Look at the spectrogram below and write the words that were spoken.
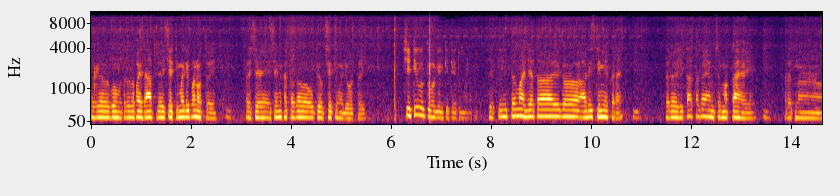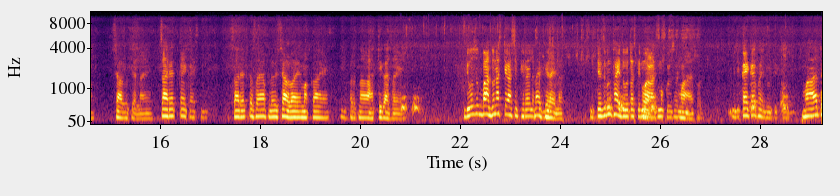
तर गोमूत्राचा फायदा आपल्या शेतीमध्ये पण होतोय. तसे शेणखताचा उपयोग शेतीमध्ये होतोय. शेती वग- वगैरे किती आहे तुम्हाला? शेती तर माझी आता एक अं, अडीच तीन एकर आहे. तर इथं आता काय आमचं मका आहे. शाळू केला आहे चाऱ्यात काय काय असतं? साऱ्यात कसं आहे? आपलं शाळू आहे मका आहे परत ना हत्ती घास आहे. दिवस बांधून असते असं फिरायला? नाही फिरायला. त्याचे पण फायदे होत असतील माळात मोकळं. माळात म्हणजे काय काय फायदे होते? माळात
